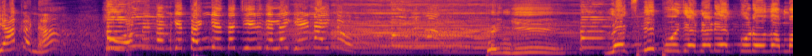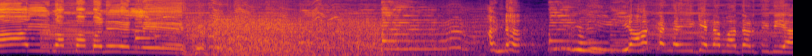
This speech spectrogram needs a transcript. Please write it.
ಯಾಕಣ್ಣ? ಒಮ್ಮೆ ನಮಗೆ ತಂಗಿ ಅಂತ ಚೀರಿದೆಲ್ಲ ಏನಾಯ್ತು? ತಂಗಿ ಲಕ್ಷ್ಮಿ ಪೂಜೆ ನಡೆಯ ಕೊಡೋದಮ್ಮ ಈ ನಮ್ಮ ಮನೆಯಲ್ಲಿ. ಅಣ್ಣ ಯಾಕಣ್ಣ ಹೀಗೆಲ್ಲ ಮಾತಾಡ್ತಿದೀಯಾ?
